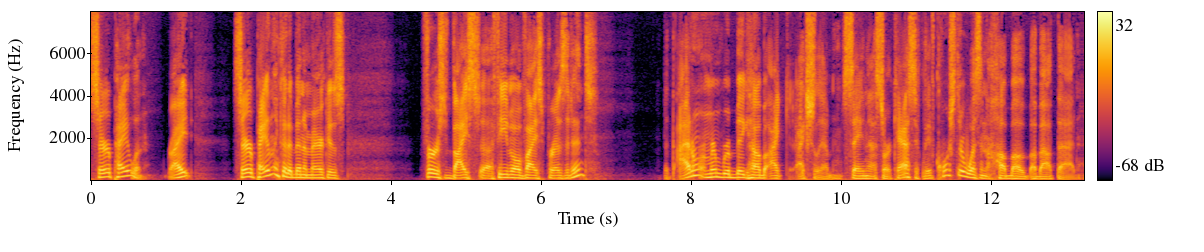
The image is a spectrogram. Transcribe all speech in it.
Sarah Palin, right? Sarah Palin could have been America's first vice uh, female vice president. But I don't remember a big hub. I actually I'm saying that sarcastically. Of course there wasn't a hubbub about that.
